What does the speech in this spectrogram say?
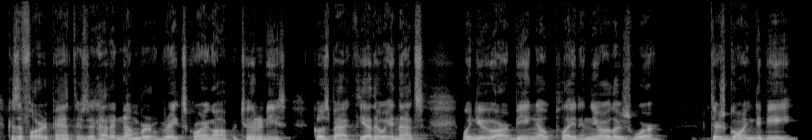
because the Florida Panthers had had a number of great scoring opportunities. Goes back the other way, and that's when you are being outplayed, and the Oilers were. There's going to be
